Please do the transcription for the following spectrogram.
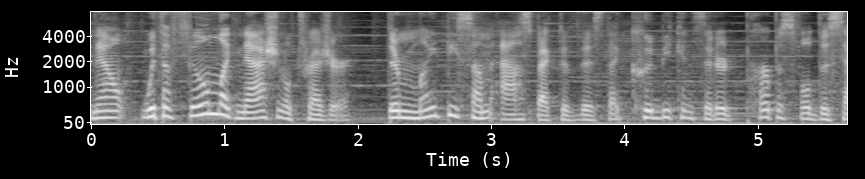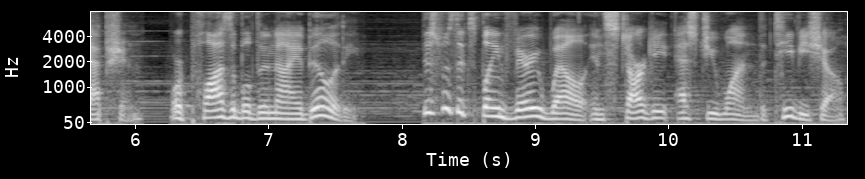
Now, with a film like National Treasure, there might be some aspect of this that could be considered purposeful deception or plausible deniability. This was explained very well in Stargate SG-1, the TV show,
